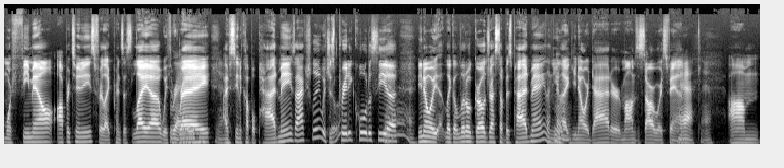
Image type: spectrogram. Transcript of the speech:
more female opportunities for like Princess Leia with Rey, Rey. yeah. I've seen a couple Padmes actually, which is pretty cool to see a you know a, like a little girl dressed up as Padme, and you like you know her dad or mom's a Star Wars fan. Yeah, yeah. Um,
